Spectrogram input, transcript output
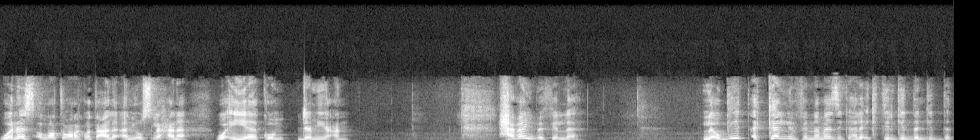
ونسأل الله تبارك وتعالى أن يصلحنا وإياكم جميعا. حبايبي في الله لو جيت أتكلم في النماذج هلاقي كتير جدا جدا.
